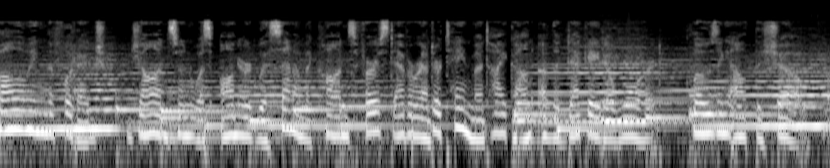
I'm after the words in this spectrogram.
Following the footage, Johnson was honored with CinemaCon's first ever Entertainment Icon of the Decade award, closing out the show.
